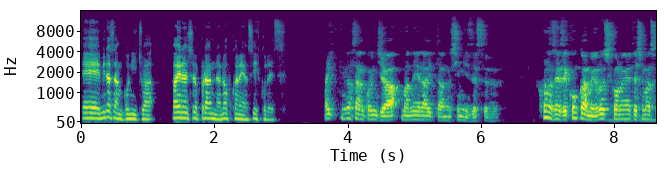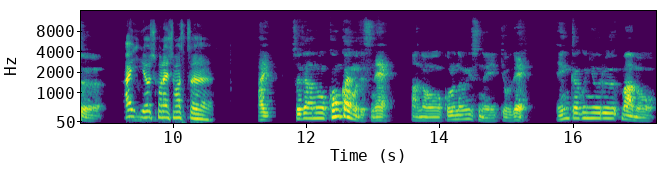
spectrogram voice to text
えー皆さん、こんにちは。ファイナンシャルプランナーの深野康彦です。はい。皆さん、こんにちは。マネーライターの清水です。福野先生、今回もよろしくお願いいたします。はい、よろしくお願いします。はい。それで、あの、今回もですね、あの、コロナウイルスの影響で、遠隔による、まあ、あの、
